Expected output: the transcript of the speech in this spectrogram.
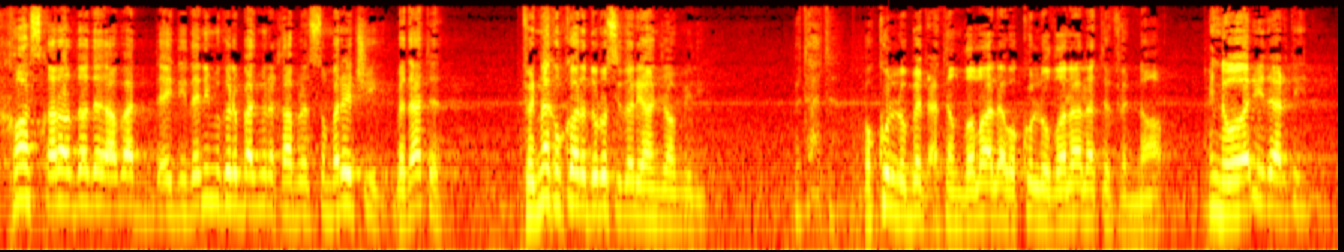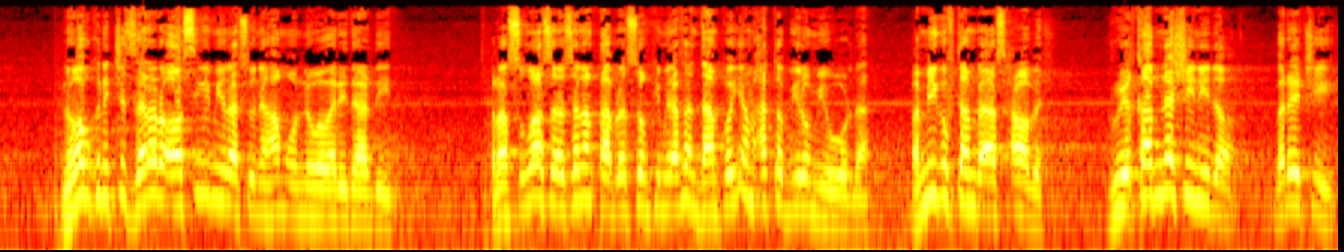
خاص قرار داده بعد دیدنی می‌کنه بعد میره قبرستان. برای چی؟ بدعته فکر نکن کار درستی داری انجام میدی. بدعته و کل بدعت ضلاله و کل ضلاله فی النار. این نواری در دین. نگاه بکنید چه ضرر آسیبی میرسونه همون نوآوری در دین رسول الله صلی الله علیه و سلم قبرستان که می‌رفتن دمپایی هم حتی بیرون میوردن و می‌گفتن به اصحابش روی قبر نشینیدا. برای چی؟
